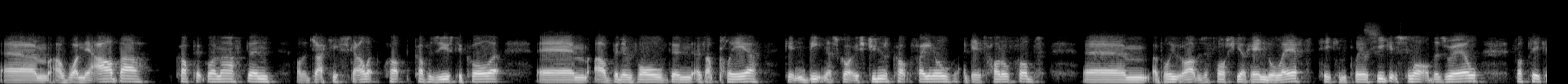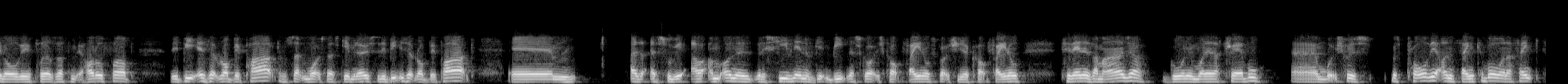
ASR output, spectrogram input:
Um, I've won the Arda Cup at Glenafton, or the Jackie Scarlett Cup, Cup as they used to call it. Um, I've been involved in as a player getting beaten a Scottish Junior Cup final against Hurlford. Um, I believe that was the first year Hendo left, taking players. He gets slaughtered as well for taking all the players with him to Hurlford. They beat us at Rugby Park. I'm sitting watching this game now, so they beat us at Rugby Park. Um, so we, I'm on the receiving end of getting beaten in the Scottish Cup final, Scottish Junior Cup final, to then as a manager going and winning a treble, um, which was was probably unthinkable. And I think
